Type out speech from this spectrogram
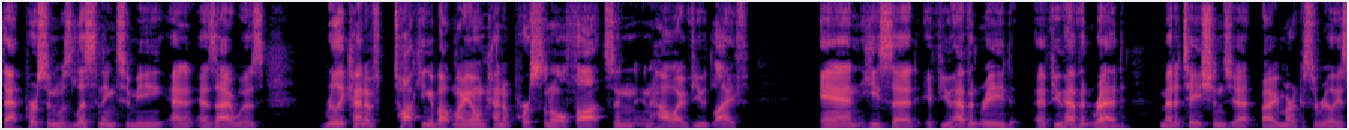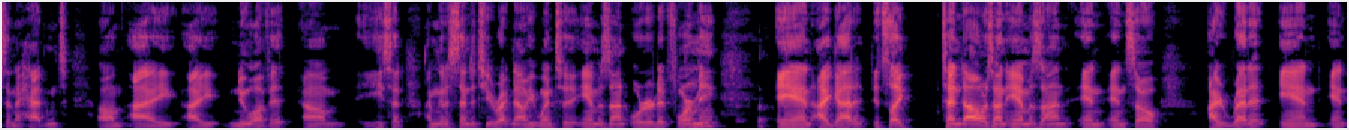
that person was listening to me and as i was really kind of talking about my own kind of personal thoughts and, and how i viewed life and he said, if you haven't read, if you haven't read Meditations yet by Marcus Aurelius, and I hadn't, um, I I knew of it. Um, he said, I'm going to send it to you right now. He went to Amazon, ordered it for me, and I got it. It's like ten dollars on Amazon, and and so I read it, and and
